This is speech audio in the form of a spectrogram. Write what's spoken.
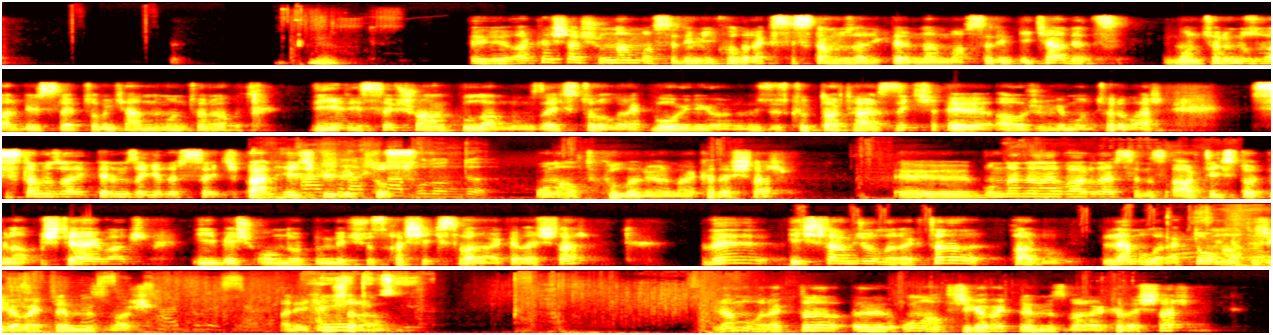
Ee, arkadaşlar şundan bahsedeyim ilk olarak. Sistem özelliklerimden bahsedeyim. İki adet monitörümüz var. Birisi laptopun kendi monitörü. Diğeri ise şu an kullandığımız ekstra olarak bu oyunu gördüğümüz 144 Hz'lik e, AOG'un bir monitörü var. Sistem özelliklerimize gelirsek ben HP Victus bulundu. 16 kullanıyorum arkadaşlar. Ee, bunda neler var derseniz RTX 4060 Ti var. i5 14500 HX var arkadaşlar. Ve işlemci olarak da pardon RAM olarak da 16 GB RAM'imiz var. Aleykümselam. Aleykümselam. RAM olarak da e, 16 GB RAM'imiz var arkadaşlar.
